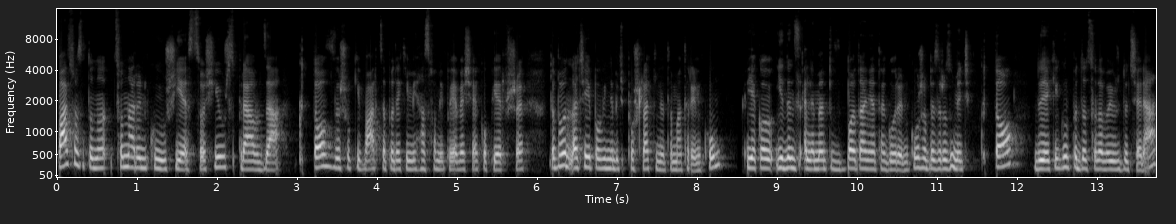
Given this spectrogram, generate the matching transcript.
Patrząc na to, co na rynku już jest, co się już sprawdza, kto w wyszukiwarce pod jakimi hasłami pojawia się jako pierwszy, to dla Ciebie powinny być poszlaki na temat rynku, jako jeden z elementów badania tego rynku, żeby zrozumieć, kto do jakiej grupy docelowej już dociera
